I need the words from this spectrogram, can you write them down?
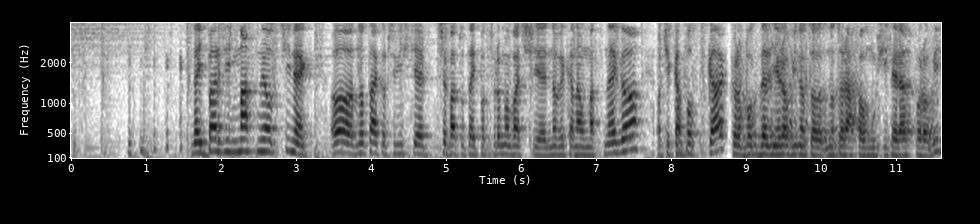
tu. Najbardziej masny odcinek. O, no tak, oczywiście trzeba tutaj podpromować e, nowy kanał Masnego o ciekawostkach. Skoro Boxdel nie robi, no to, no to Rafał musi teraz porobić.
